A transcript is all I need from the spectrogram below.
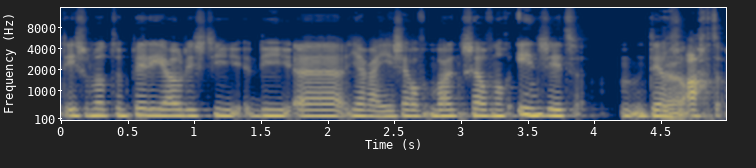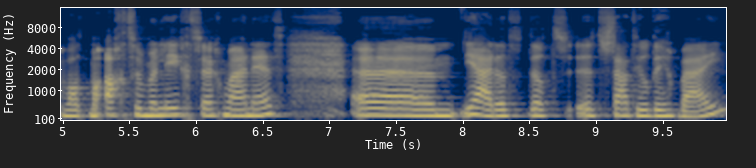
is omdat het een periode is die, die, ja, waar, je zelf, waar ik zelf nog in zit. Deels Ja. achter, wat me achter me ligt, zeg maar net. Ehm, ja, dat, dat, het staat heel dichtbij.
